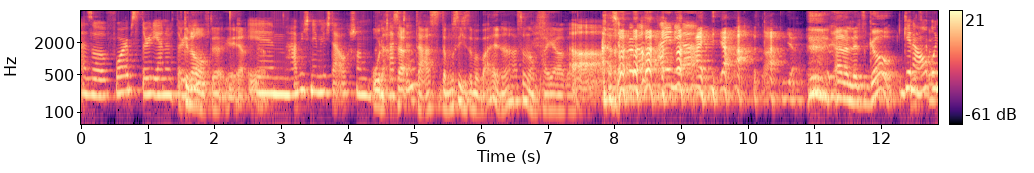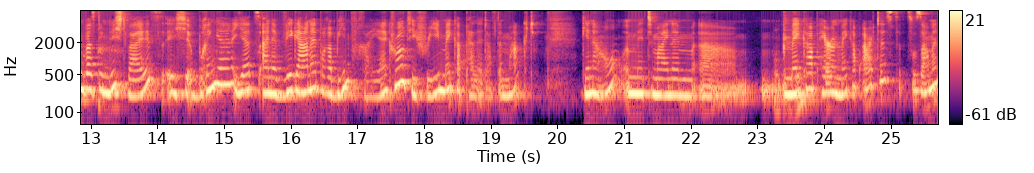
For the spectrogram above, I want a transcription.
also Forbes 30 under 30, genau, auf der, ja. ähm, habe ich nämlich da auch schon Oh, da, hast, da, hast, da muss ich jetzt aber beeilen, ne? Hast du noch ein paar Jahre? Oh, ich habe nur noch ein Jahr. Ein Jahr, ein Jahr. Ja, dann let's go. Genau, let's go. und was du nicht weißt, ich bringe jetzt eine vegane, parabenfreie, cruelty-free Make-up-Palette auf den Markt. Genau, mit meinem ähm, Okay. Make-up, Hair- und Make-up-Artist zusammen.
